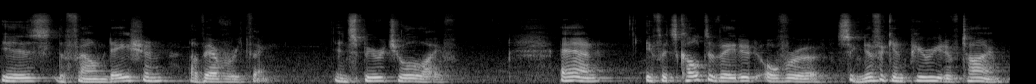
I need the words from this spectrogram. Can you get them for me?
is the foundation of everything in spiritual life. And if it's cultivated over a significant period of time,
